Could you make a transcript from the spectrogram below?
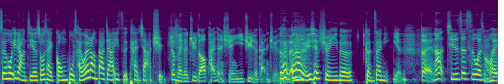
最后一两集的时候才公布，才会让大家一直看下去。就每个剧都要拍成悬疑剧的感觉，对，对不对？都要有一些悬疑的梗在里面。对，那其实这次为什么会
